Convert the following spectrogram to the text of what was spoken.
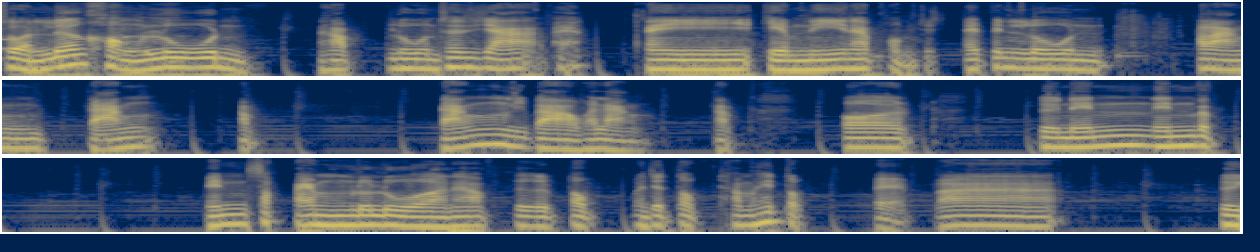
ส่วนเรื่องของรูนนะครับรูนเทสยะในเกมนี้นะผมจะใช้เป็นรูนพลังดังครับดังรีบาวพลังครับก็คือเน้นเน้นแบบเน้นสแปมรัวๆนะครับ คือตบมันจะตบทำให้ตบแบบว่าคือ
